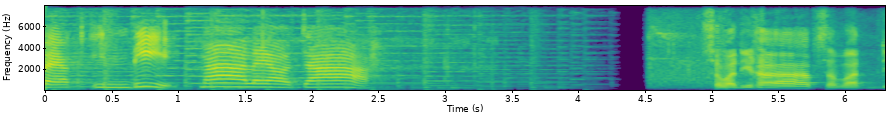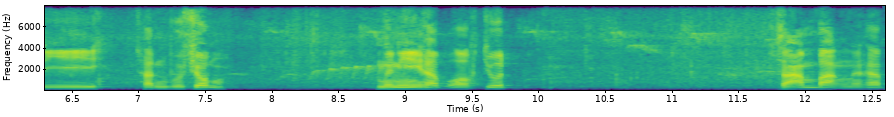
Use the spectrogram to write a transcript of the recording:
แฟกอินดี้มาแล้วจ้า สวัสดีครับ สวัสดีท่านผู้ชม มือนี้ครับออกจุดสามบังนะครับ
